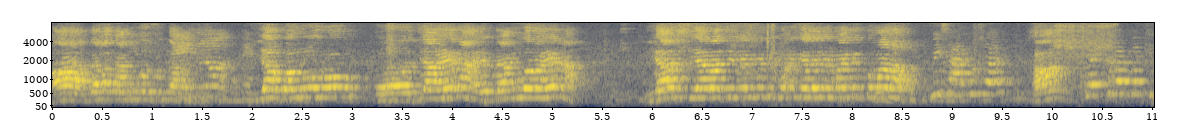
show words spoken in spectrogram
हा त्याला बँगलोर सुद्धा. या बंगळुरू अं, जे आहे ना हे बँगलोर आहे ना या शहराची निर्मिती कोणी केलेली माहिती आहे तुम्हाला? मी सांगू सर. हा? छत्रपती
